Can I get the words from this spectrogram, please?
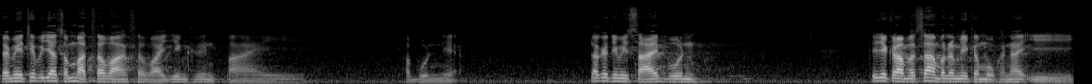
จะมีทิพยสมบัติสว่างสวัยยิ่งขึ้นไป ระบุญเนี่ยแล้วก็จะมีสายบุญ ที่จะกลับมาสร้างบารมีกับหมู่คณะอีก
